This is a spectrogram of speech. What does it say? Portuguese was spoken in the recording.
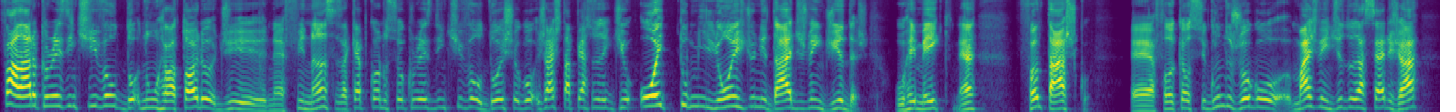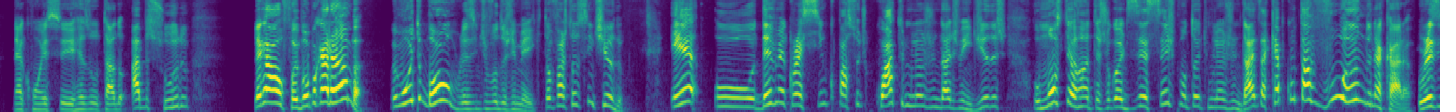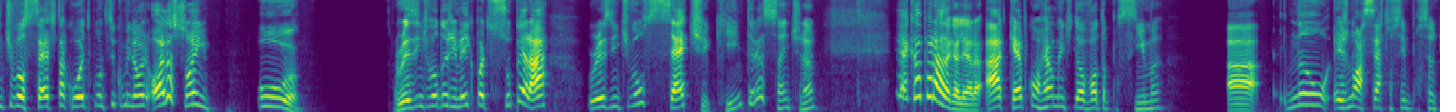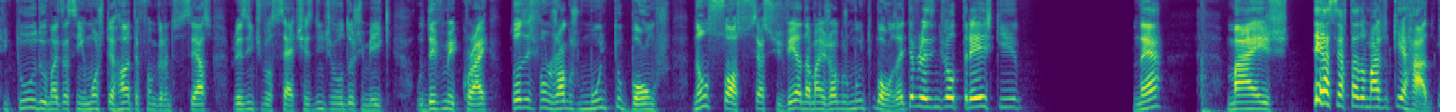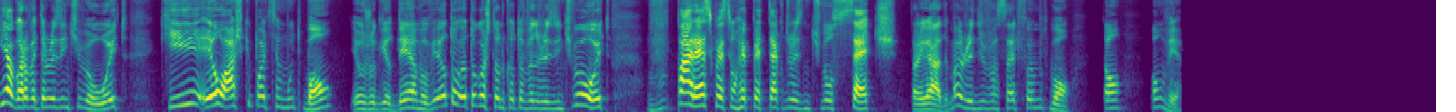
Falaram que o Resident Evil, do, num relatório de né, finanças, a Capcom anunciou que o Resident Evil 2 chegou, já está perto de 8 milhões de unidades vendidas. O remake, né? Fantástico. É, falou que é o segundo jogo mais vendido da série já, né? Com esse resultado absurdo. Legal, foi bom pra caramba. Foi muito bom Resident Evil 2 Remake. Então faz todo sentido. E o Devil May Cry 5 passou de 4 milhões de unidades vendidas. O Monster Hunter chegou a 16,8 milhões de unidades. A Capcom tá voando, né, cara? O Resident Evil 7 tá com 8,5 milhões. Olha só, hein? O Resident Evil 2 Remake pode superar o Resident Evil 7. Que interessante, né? É aquela parada, galera. A Capcom realmente deu a volta por cima. Não, eles não acertam 100% em tudo, mas assim, Monster Hunter foi um grande sucesso, Resident Evil 7, Resident Evil 2 Remake, o Devil May Cry, todos eles foram jogos muito bons. Não só sucesso de venda, mas jogos muito bons. Aí teve Resident Evil 3 que, né, mas tem acertado mais do que errado. E agora vai ter Resident Evil 8, que eu acho que pode ser muito bom. Eu joguei o demo, eu, vi, eu, tô, eu tô gostando do que eu tô vendo Resident Evil 8. Parece que vai ser um repeteco do Resident Evil 7, tá ligado? Mas o Resident Evil 7 foi muito bom. Então, vamos ver.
